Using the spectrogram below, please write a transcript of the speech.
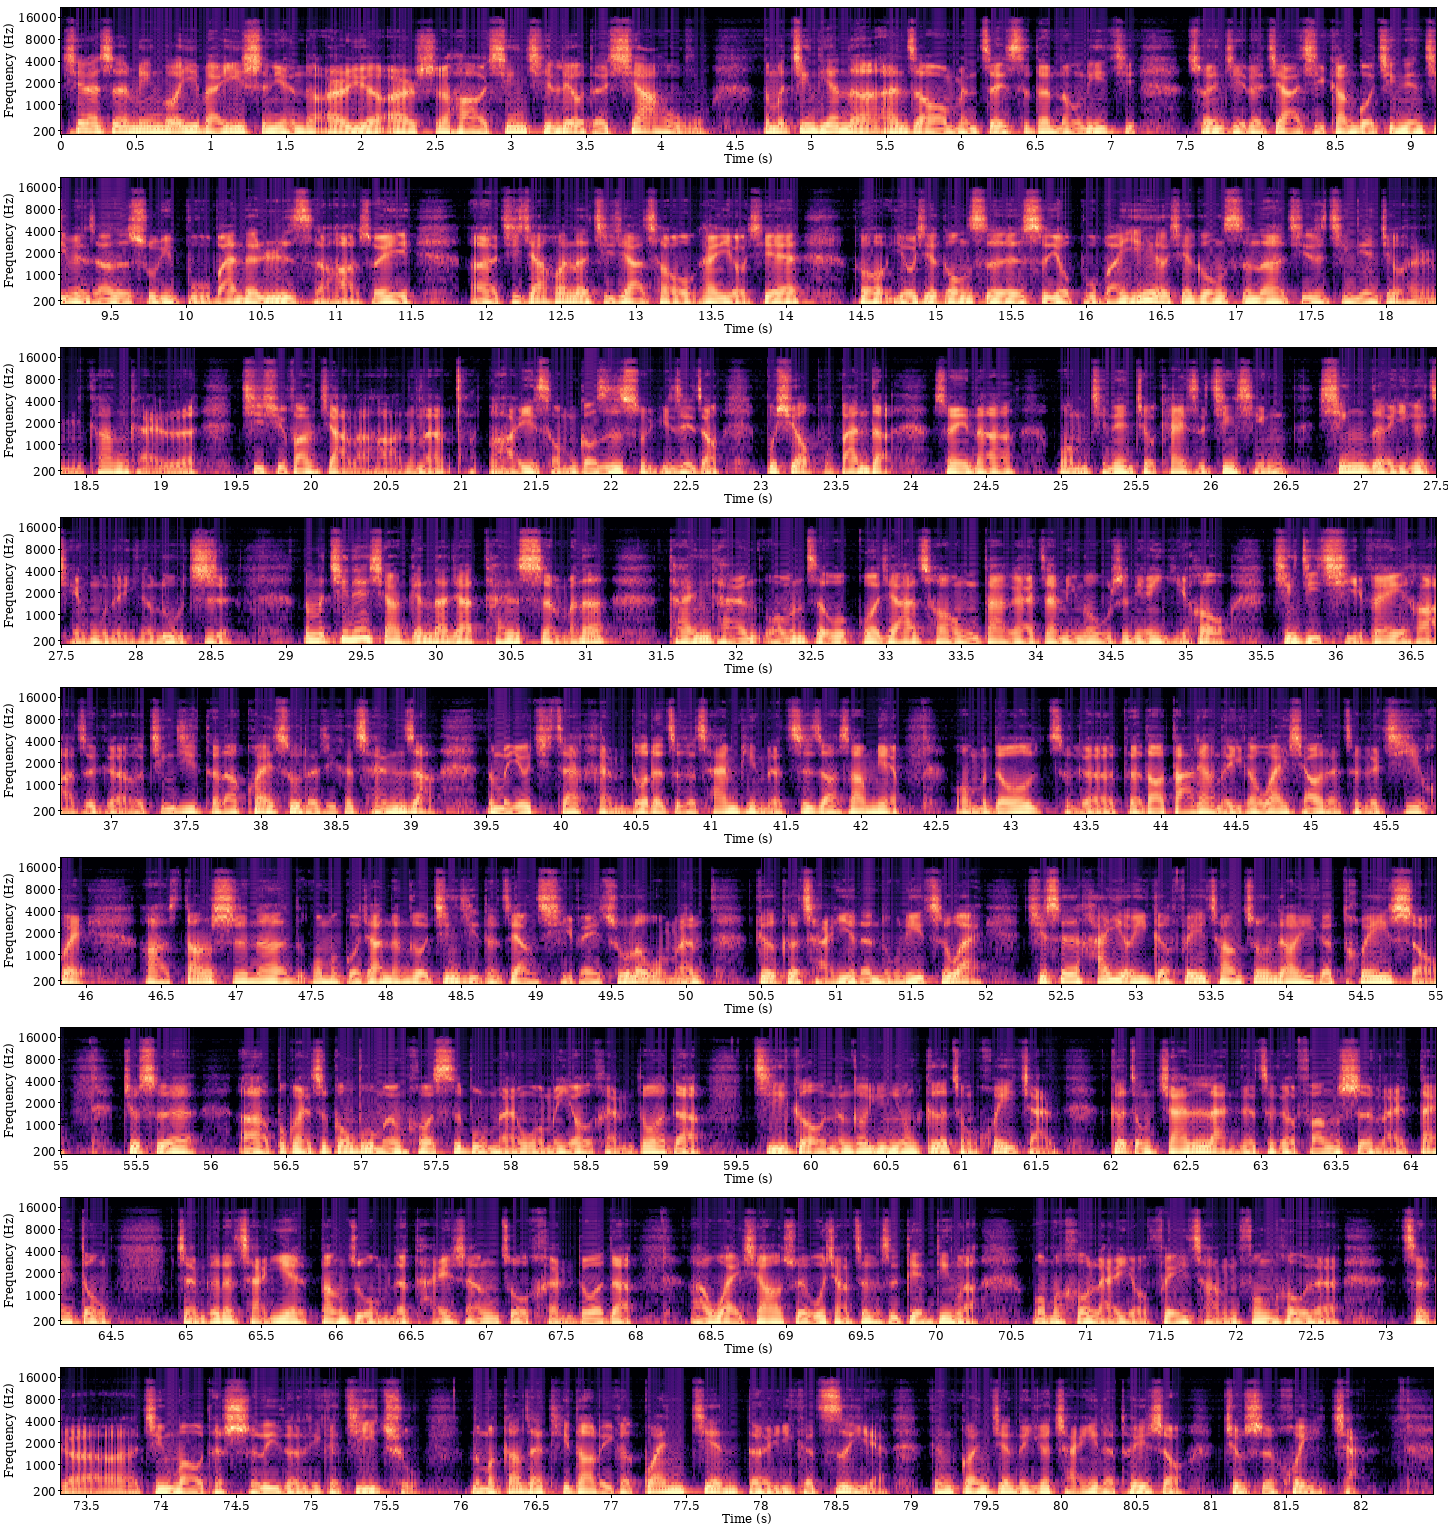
现在是民国一百一十年的二月二十号星期六的下午。那么今天呢，按照我们这次的农历节春节的假期刚过，今天基本上是属于补班的日子哈，所以呃几家欢乐几家愁。我看有些公有些公司是有补班，也有些公司呢，其实今天就很慷慨的继续放假了哈。那么不好意思，我们公司属于这种不需要补班的，所以呢，我们今天就开始进行新的一个节目的一个录制。那么今天想跟大家谈什么呢？谈一谈我们这国家从大概在民国五十年以后经济起飞哈，这个经济得到快速的这个成长。那么尤其在很多的这个产品的制造上面，我们都这个得到大量的一个外销的这个机会啊。当时呢，我们国家能够经济的这样起飞，除了我们各个产业的努力之外，其实还有一个非常重要一个推手，就是啊，不管是公部门或私部门，我们有很多的机构能够运用各种会展。各种展览的这个方式来带动整个的产业，帮助我们的台商做很多的啊外销，所以我想这个是奠定了我们后来有非常丰厚的这个经贸的实力的一个基础。那么刚才提到了一个关键的一个字眼，跟关键的一个产业的推手就是会展。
